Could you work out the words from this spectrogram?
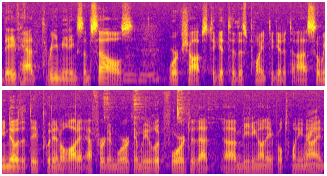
they've had three meetings themselves, workshops, to get to this point, to get it to us. So we know that they put in a lot of effort and work, and we look forward to that uh, meeting on April 29th.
